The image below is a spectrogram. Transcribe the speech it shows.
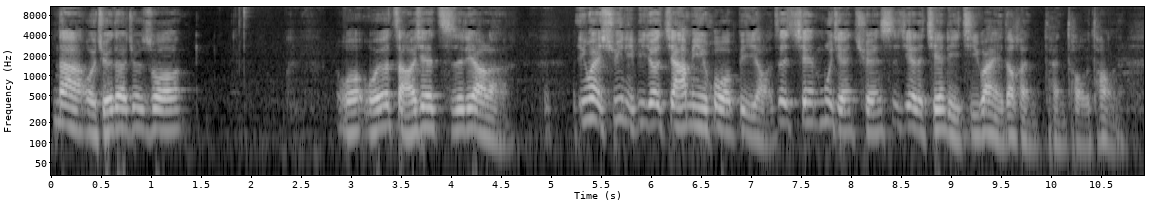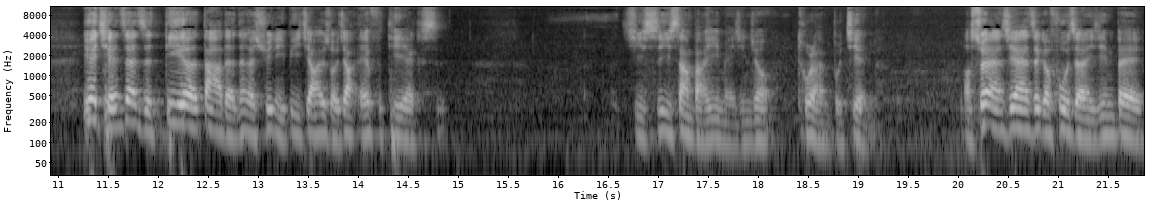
那我觉得就是说，我我有找一些资料了，因为虚拟币就是加密货币哦，这些目前全世界的监理机关也都很很头痛的，因为前阵子第二大的那个虚拟币交易所叫 FTX，几十亿上百亿美金就突然不见了。哦，虽然现在这个负责人已经被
